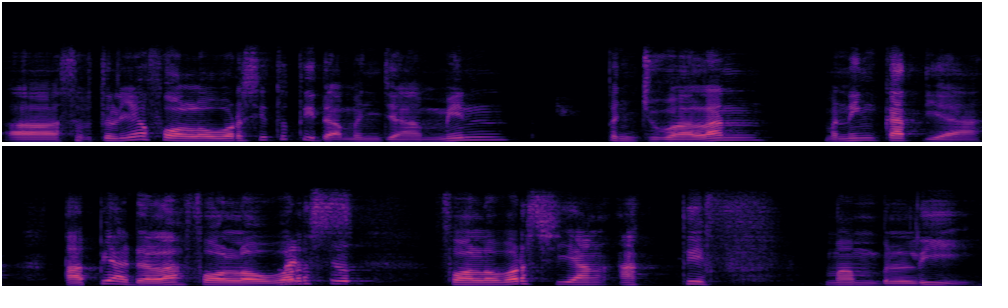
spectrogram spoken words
uh, sebetulnya followers itu tidak menjamin penjualan meningkat ya. Tapi adalah followers Betul. followers yang aktif membeli,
